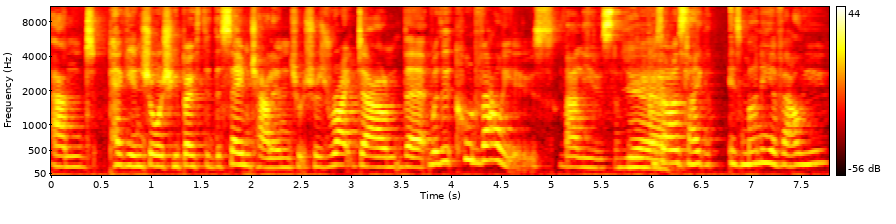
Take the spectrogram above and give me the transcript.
and Peggy and George, who both did the same challenge, which was write down their was it called values? Values. I think. Because I was like, is money a value?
